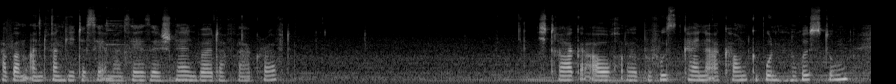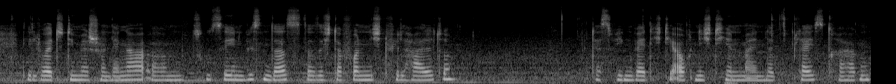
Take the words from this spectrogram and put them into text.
Aber am Anfang geht das ja immer sehr, sehr schnell in World of Warcraft. Ich trage auch äh, bewusst keine accountgebundene Rüstung. Die Leute, die mir schon länger ähm, zusehen, wissen das, dass ich davon nicht viel halte. Deswegen werde ich die auch nicht hier in meinen Let's Plays tragen.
